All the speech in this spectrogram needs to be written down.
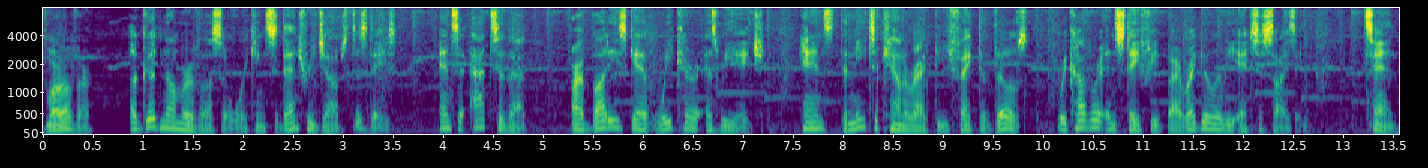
Moreover, a good number of us are working sedentary jobs these days, and to add to that, our bodies get weaker as we age. Hence, the need to counteract the effect of those, recover and stay fit by regularly exercising. 10.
